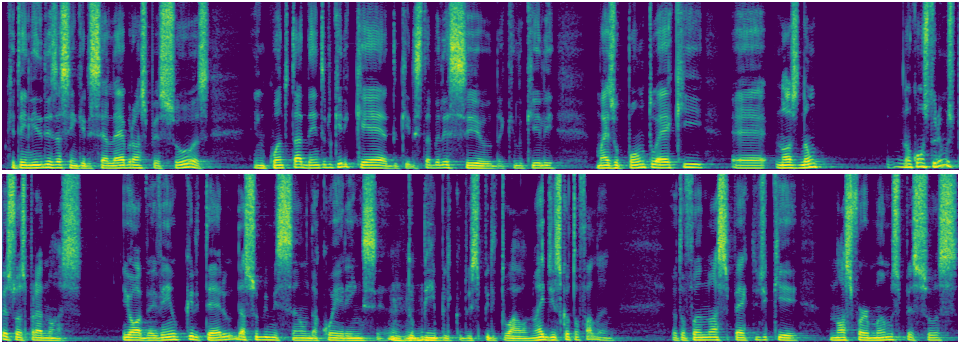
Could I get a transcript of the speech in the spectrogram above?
Porque tem líderes assim, que eles celebram as pessoas enquanto está dentro do que ele quer, do que ele estabeleceu, daquilo que ele. Mas o ponto é que é, nós não, não construímos pessoas para nós. E óbvio, aí vem o critério da submissão, da coerência, do bíblico, do espiritual. Não é disso que eu estou falando. Eu estou falando no aspecto de que nós formamos pessoas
